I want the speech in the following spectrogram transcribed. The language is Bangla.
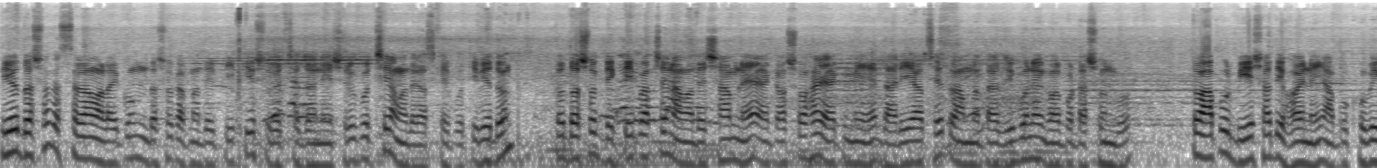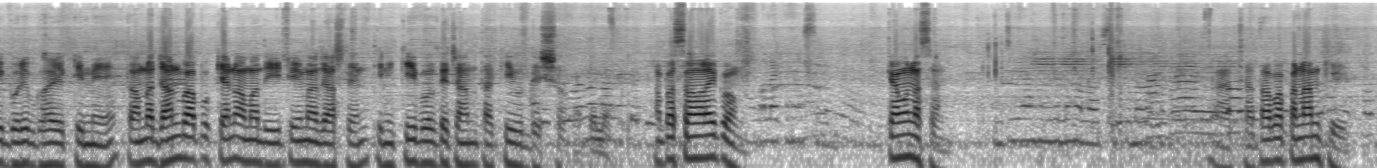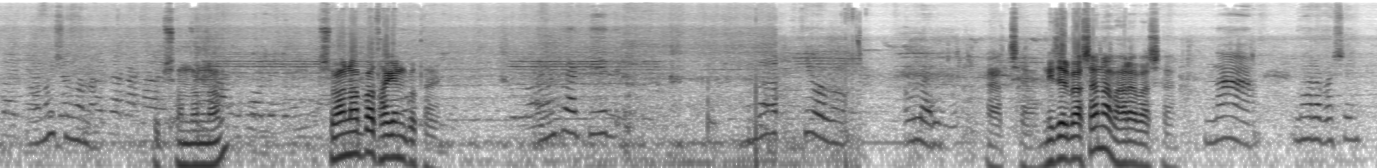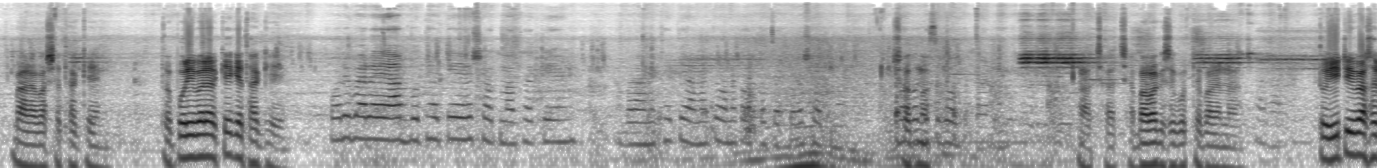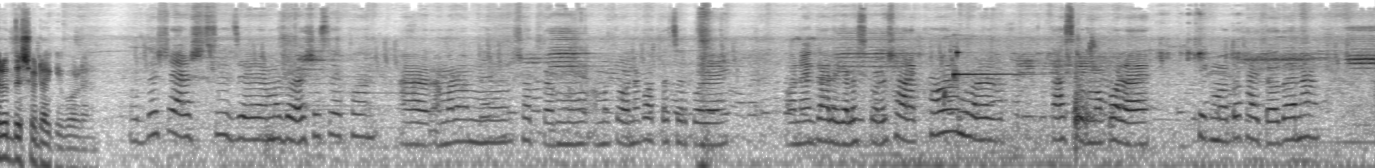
প্রিয় দর্শক আসসালামু আলাইকুম। দর্শক আপনাদের তৃতীয় শুভেচ্ছা জানিয়ে শুরু করছি আমাদের আজকের প্রতিবেদন। তো দর্শক দেখতেই পাচ্ছেন আমাদের সামনে এক অসহায় এক মেয়ে দাঁড়িয়ে আছে। তো আমরা তার জীবনের গল্পটা শুনব। তো আপুর বিয়ে শাদী হয় নাই। আপু খুবই গরিব ঘরের একটি মেয়ে। তো আমরা জানব আপু কেন আমাদের ইউটিউবের মাঝে আসলেন। তিনি কি বলতে চান তার কি উদ্দেশ্য? আপু আসসালামু আলাইকুম। কেমন আছেন? আচ্ছা তো আপু, আপনার নাম কি? সুহানা খুব সুন্দর নাম। সোহান আপা থাকেন কোথায়? আচ্ছা নিজের বাসা না ভাড়া বাসা? না ভাড়া বাসে। ভাড়া বাসা থাকেন। তো পরিবারের কে কে থাকে? পরিবারে আব্বু থাকে সৎমা থাকে আবার আমি থাকি আমাকে অনেক অত্যাচার করে সৎমা। সৎমা? আচ্ছা আচ্ছা বাবা কিছু করতে পারে না। তো ইউটিউব আসার উদ্দেশ্যটা কি বলেন? উদ্দেশ্যে আসছি যে আমার বয়স আছে এখন আর আমার আম্মু সব আম্মু আমাকে অনেক অত্যাচার করে অনেক গালি গালাজ করে সারাক্ষণ ঘরের কাজকর্ম করায় ঠিক মতো খাইতেও দেয় না।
